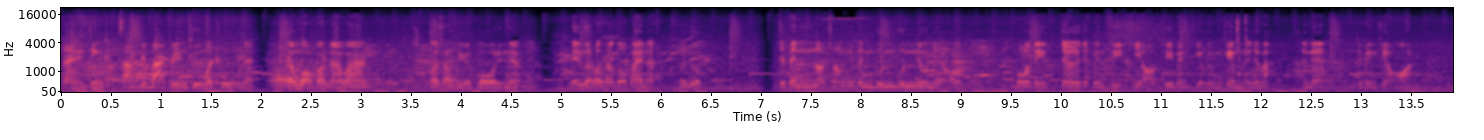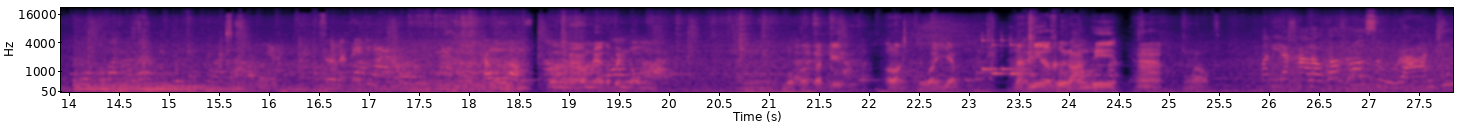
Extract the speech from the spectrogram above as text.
แต่จริงๆสามสิบบาทก็ยังถือว่าถูกนะ ต้องบอกก่อนนะว่าลอดช่องสิงคโปร์ที่เนี่ยไม่เหมือนลอดช่องทั่วไปนะมาดู จะเป็นลอดช่องที่เป็นวุ้นวุ้นๆเหนียวเหนียวๆปกติเจอจะเป็นสีเขียวที่เป็นเขียวเข้มๆเลยใช่ปะอันเนี้ยจะเป็นเขียวอ่อน เจอแบบนี้ดีเอามือออก ตรงน้ำเนี้ยก็เป็นนมอืม บวกกับกะทิอร่อยถือว่าเยี่ยม และนี่ก็คือร้านที่ 5 ของเรา ตอนนี้นะคะเราก็เข้าสู่ร้านที่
